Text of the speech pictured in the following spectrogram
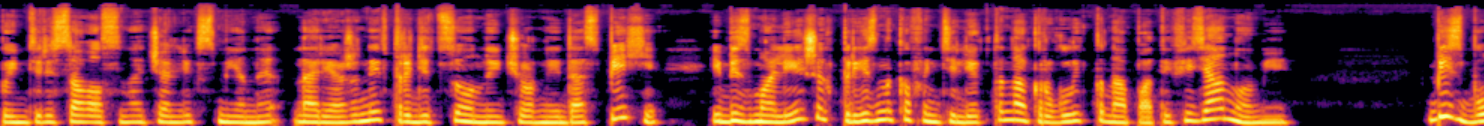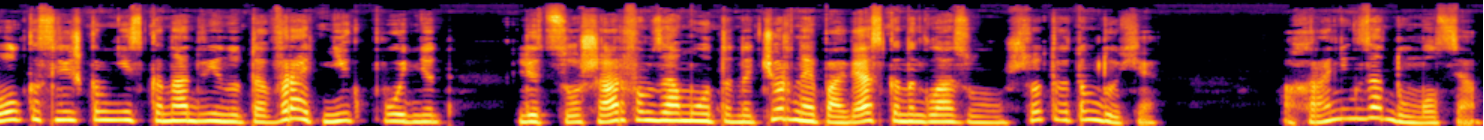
поинтересовался начальник смены, наряженный в традиционные черные доспехи и без малейших признаков интеллекта на круглой конопатой физиономии. Бейсболка слишком низко надвинута, воротник поднят, лицо шарфом замотано, черная повязка на глазу, что-то в этом духе. Охранник задумался,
